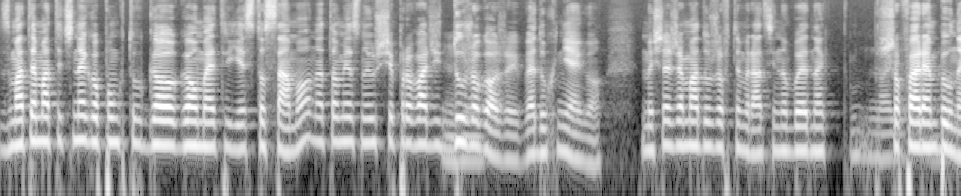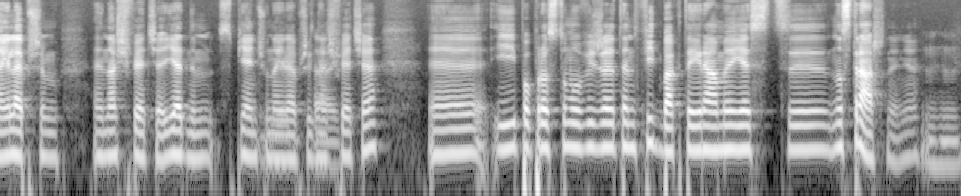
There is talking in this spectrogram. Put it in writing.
z matematycznego punktu ge- geometrii jest to samo, natomiast no już się prowadzi Mhm. dużo gorzej, według niego. Myślę, że ma dużo w tym racji, no bo jednak No szoferem był najlepszym e, na świecie, jednym z pięciu No, najlepszych na tak. świecie. e, i po prostu mówi, że ten feedback tej ramy jest y, no straszny, nie? Mhm.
